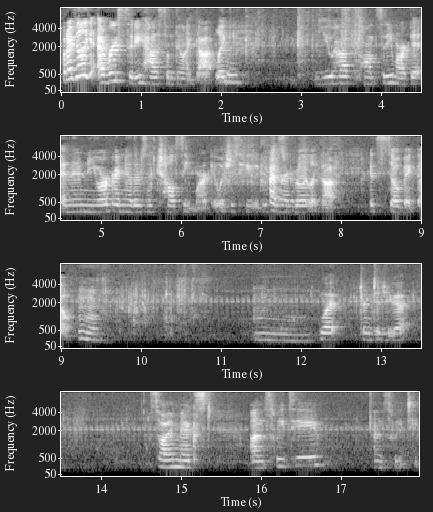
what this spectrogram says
But I feel like every city has something like that. Like Mhm. You have Ponce City Market, and then in New York, I know there's like Chelsea Market, which is huge. Which I've really it. like that. It's so big though. mhm. What drink did you get? So I mixed unsweet tea and sweet tea.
